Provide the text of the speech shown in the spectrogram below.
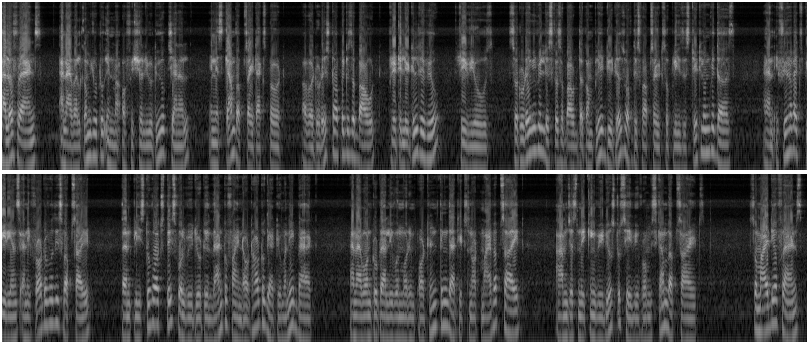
Hello friends and I welcome you to in my official YouTube channel in Scam Website Expert. Our today's topic is about Pretty Little Review Reviews. So today we will discuss about the complete details of this website so please stay tuned with us. And if you have experienced any fraud over this website then please to watch this full video till then to find out how to get your money back. And I want to tell you one more important thing that it's not my website I am just making videos to save you from scam websites. So my dear friends,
